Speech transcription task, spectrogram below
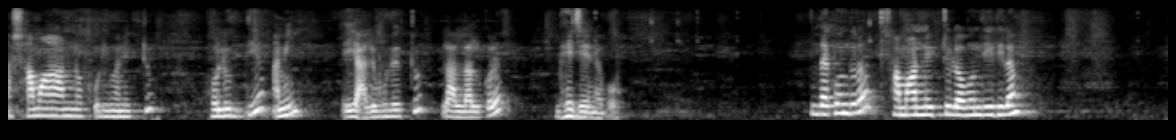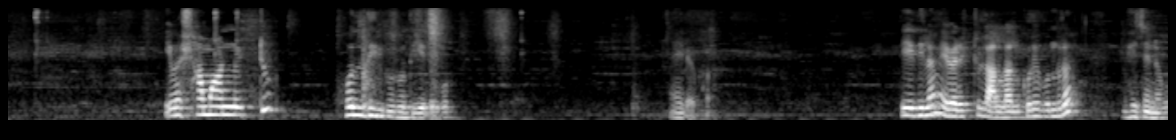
আর সামান্য পরিমাণ একটু হলুদ দিয়ে আমি এই আলুগুলো একটু লাল লাল করে ভেজে নেব। দেখো বন্ধুরা, সামান্য একটু লবণ দিয়ে দিলাম। এবার সামান্য একটু হলদির গুঁড়ো দিয়ে দেবো। এই দেখো। দিয়ে দিলাম, এবার একটু লাল লাল করে বন্ধুরা ভেজে নেব।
